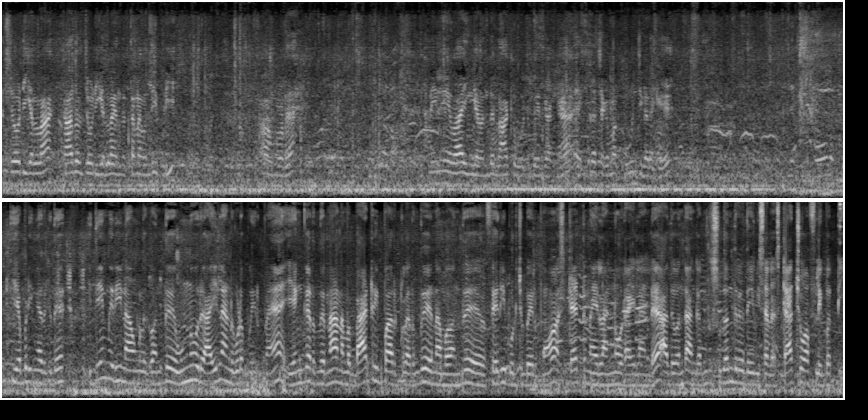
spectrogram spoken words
பாருங்க ஜோடிகள்லாம் காதல் ஜோடிகள்லாம் இந்த தனை வந்து இப்படி அவங்களோட நினைவா இங்கே வந்து லாக்கு போட்டு போயிருக்காங்க. எக்கச்சக்கமாக கூஞ்சு கிடக்கு. எப்படிங்க இருக்குது? இதேமாரி நான் உங்களுக்கு வந்து இன்னொரு ஐலாண்டு கூட போயிருப்பேன். எங்கே இருந்துன்னா நம்ம பேட்ரி பார்க்கில் இருந்து நம்ம வந்து ஃபெரி பிடிச்சி போயிருப்போம். ஸ்டேட்டன் ஐலாண்ட்னு ஒரு ஐலாண்டு அது வந்து அங்கேருந்து சுதந்திர தேவி சிலை ஸ்டாச்சு ஆஃப் லிபர்ட்டி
